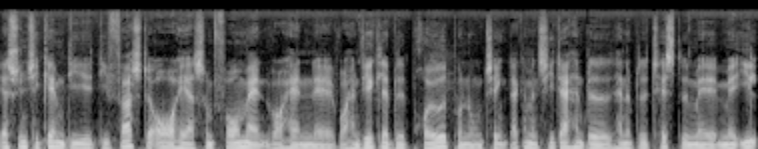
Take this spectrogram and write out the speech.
jeg synes igennem de, de første år her som formand, hvor han, øh, hvor han virkelig er blevet prøvet på nogle ting, der kan man sige, der er han, blevet, han er blevet testet med, med ild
